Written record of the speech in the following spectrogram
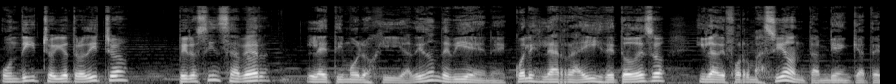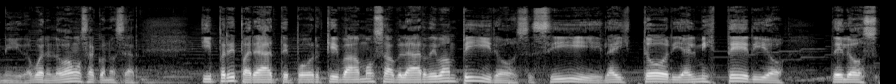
un dicho y otro dicho, pero sin saber la etimología, de dónde viene, cuál es la raíz de todo eso y la deformación también que ha tenido. Bueno, lo vamos a conocer. Y prepárate porque vamos a hablar de vampiros, sí, la historia, el misterio de los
